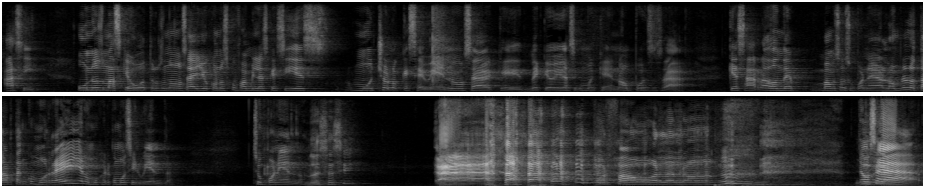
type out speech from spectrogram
así, unos más que otros, ¿no? O sea, yo conozco familias que sí es mucho lo que se ve, ¿no? O sea, que me quedo yo así como que, no, pues, o sea, que zarra donde, vamos a suponer, al hombre lo tratan como rey y a la mujer como sirvienta. Suponiendo. ¿No es así? Ah. Por favor, Lalo. o sea,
